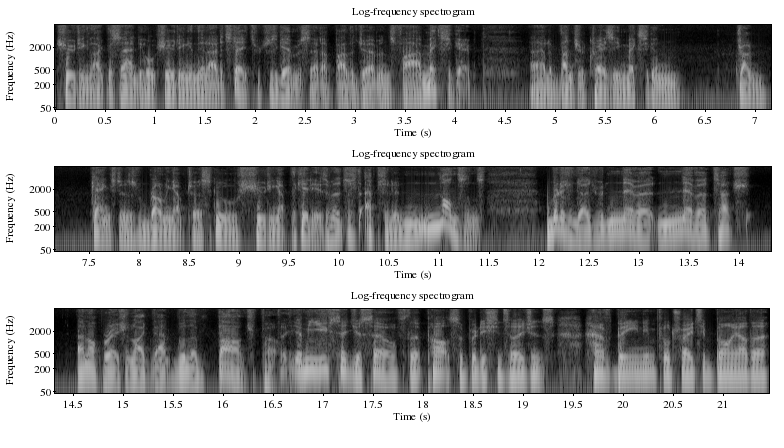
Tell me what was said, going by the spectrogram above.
shooting like the Sandy Hook shooting in the United States, which was again set up by the Germans via Mexico. And a bunch of crazy Mexican drug gangsters rolling up to a school shooting up the kiddies. I mean, it's just absolute nonsense. British intelligence would never, never touch an operation like that with a barge pole. I mean, you said yourself that parts of British intelligence have been infiltrated by other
